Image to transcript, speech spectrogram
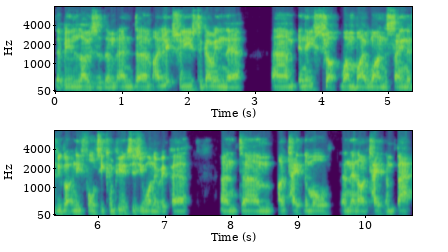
There'd be loads of them, and um, I literally used to go in there um, in each shop one by one, saying, "Have you got any faulty computers you want to repair?" And um, I'd take them all, and then I'd take them back,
